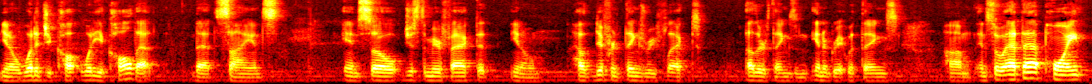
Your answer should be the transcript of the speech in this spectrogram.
You know, what did you call, what do you call that, that science? And so just the mere fact that, you know, how different things reflect other things and integrate with things. Um, and so at that point,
